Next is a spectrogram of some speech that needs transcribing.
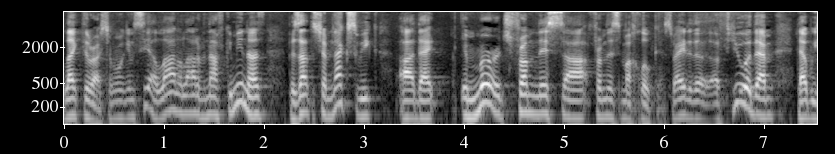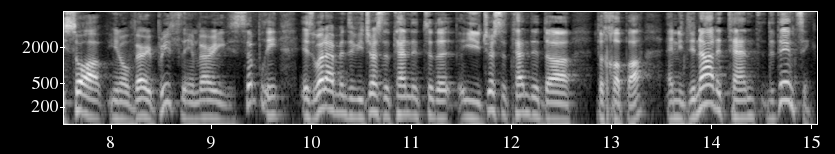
like the Rosh. And we're going to see a lot, a lot of nafkaminas, Bezat Hashem next week uh, that emerged from this uh, from this machlokas. Right, the, a few of them that we saw, you know, very briefly and very simply, is what happens if you just attended to the you just attended the the chuppah and you did not attend the dancing.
